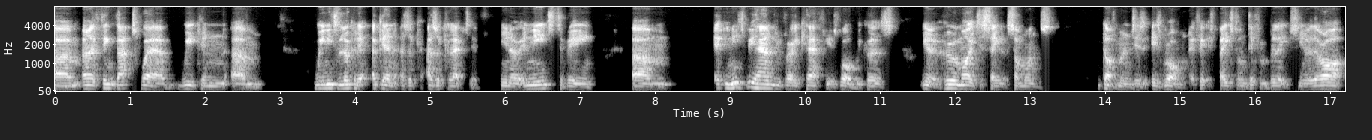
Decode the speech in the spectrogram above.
Um, and I think that's where we can um, we need to look at it again as a as a collective. You know, it needs to be um, it needs to be handled very carefully as well because you know who am I to say that someone's government is, is wrong if it's based on different beliefs? You know, there are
